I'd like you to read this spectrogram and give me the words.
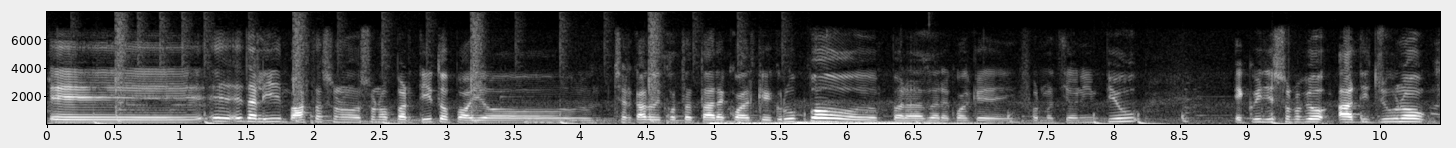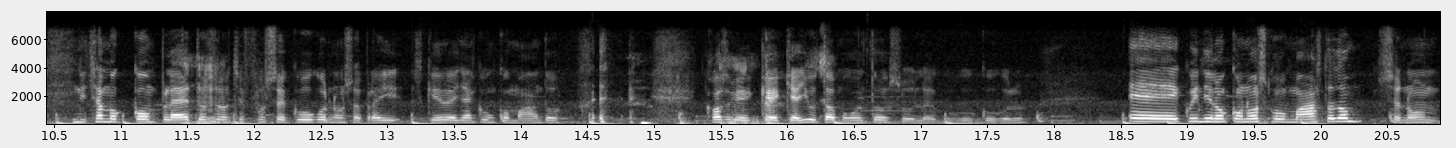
e, e, e, da lì basta, sono, sono, partito, poi ho cercato di contattare qualche gruppo per avere qualche informazione in più. E quindi sono proprio a digiuno, diciamo completo, se non ci fosse Google non saprei scrivere neanche un comando, cosa che, che, che aiuta molto sul Google. E quindi non conosco Mastodon se non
